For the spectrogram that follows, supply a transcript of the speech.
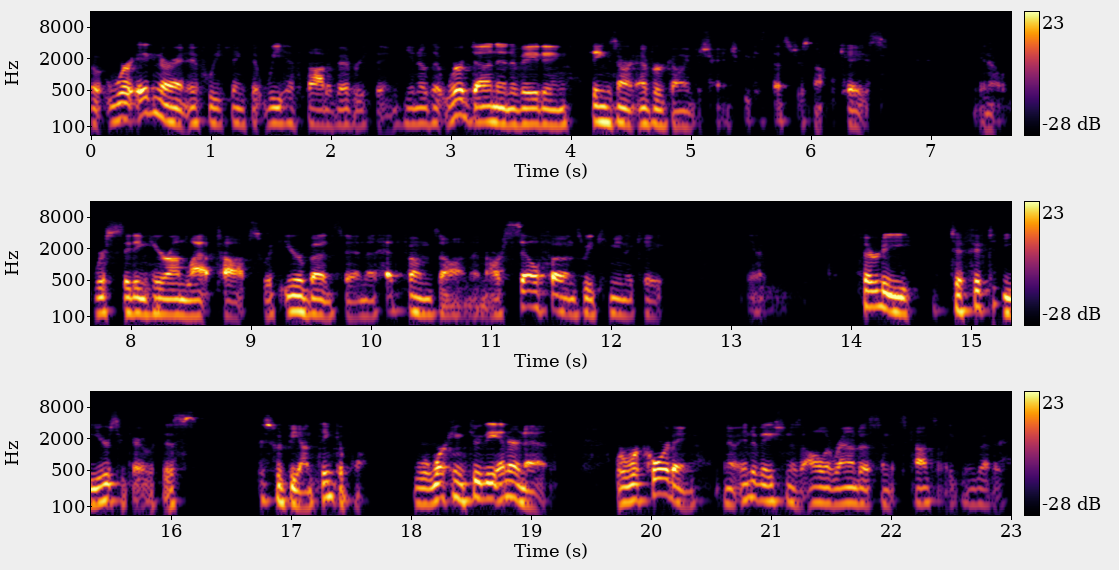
Uh, we're ignorant if we think that we have thought of everything, you know, that we're done innovating, things aren't ever going to change because that's just not the case. You know we're sitting here on laptops with earbuds in and headphones on and our cell phones we communicate. You know 30 to 50 years ago this this would be unthinkable. We're working through the internet. We're recording. You know innovation is all around us and it's constantly getting better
